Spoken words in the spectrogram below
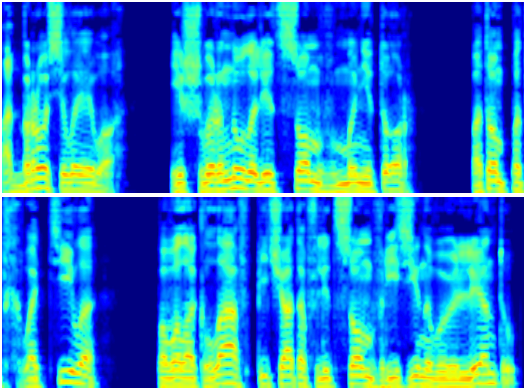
подбросила его и швырнула лицом в монитор, потом подхватила — поволокла, впечатав лицом в резиновую ленту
